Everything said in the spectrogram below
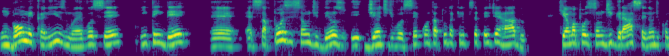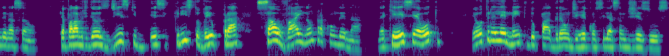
um bom mecanismo é você entender é, essa posição de Deus diante de você quanto a tudo aquilo que você fez de errado, que é uma posição de graça e não de condenação. Que a palavra de Deus diz que esse Cristo veio para salvar e não para condenar, né? Que esse é outro é outro elemento do padrão de reconciliação de Jesus.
